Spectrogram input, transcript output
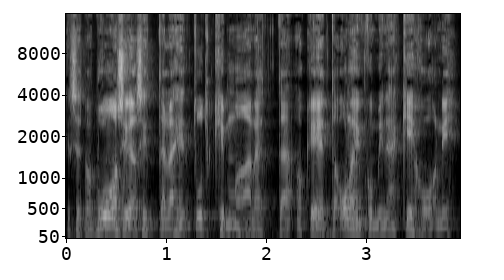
Ja sitten mä vuosia sitten lähdin tutkimaan, että okei, että olenko minä kehoni,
